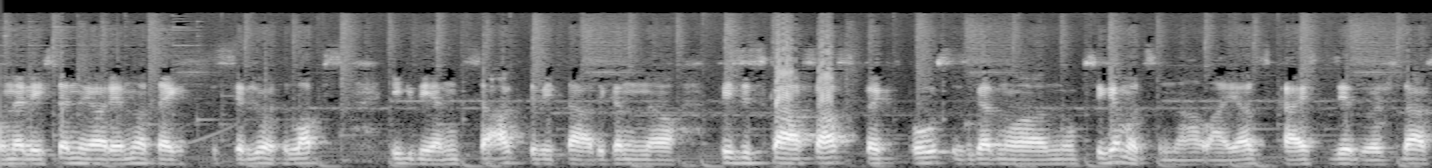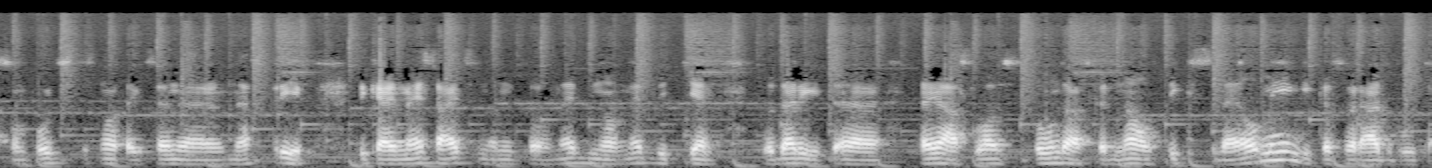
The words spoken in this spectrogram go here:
Un arī senioriem noteikti tas ir ļoti labs ikdienas aktivitāte, gan no fiziskās aspekta puses, gan no nu, psihoemocionālā. Ja skaisti dziedošs dārsts un puķis, tas noteikti senioriem nes prieku. Tikai mēs aicinām to med, no mediķiem to darīt. Tajās stundās, kad nav tik svelmīgi, kas varētu būt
